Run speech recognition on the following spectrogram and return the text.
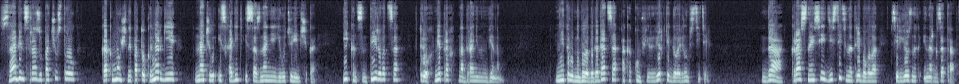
Сабин сразу почувствовал, как мощный поток энергии начал исходить из сознания его тюремщика и концентрироваться в трех метрах над раненым веном. Нетрудно было догадаться, о каком фейерверке говорил Мститель. Да, красная сеть действительно требовала серьезных энергозатрат.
